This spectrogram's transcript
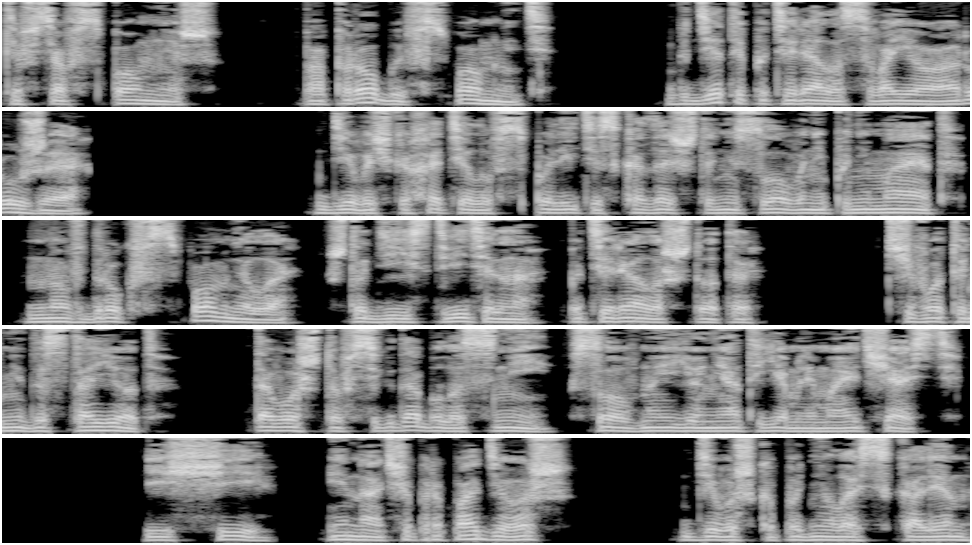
Ты все вспомнишь. Попробуй вспомнить. Где ты потеряла свое оружие? Девочка хотела вспылить и сказать, что ни слова не понимает, но вдруг вспомнила, что действительно потеряла что-то. Чего-то недостает. Того, что всегда было с ней, словно ее неотъемлемая часть. «Ищи, иначе пропадешь». Девушка поднялась с колен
